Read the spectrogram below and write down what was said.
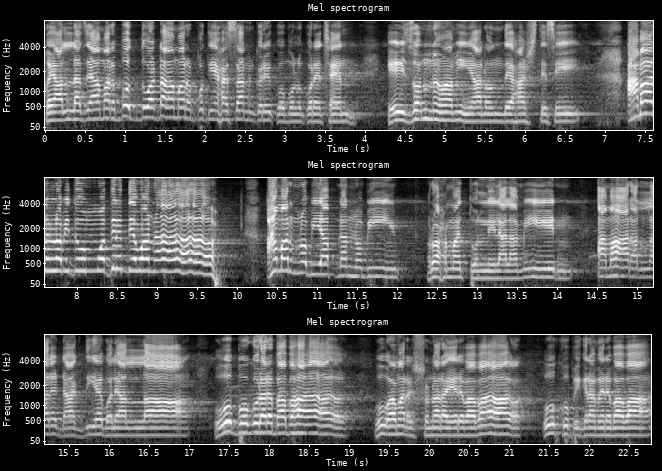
কয়, আল্লাহ যে আমার বদুয়াটা আমার প্রতি হাসান করে কবুল করেছেন এই জন্য আমি আনন্দে হাসতেছি। আমার নবী তো উম্মতের দেওয়ানা। আমার নবী আপনার নবী রহমাতুল্লিল আলামিন। আমার আল্লাহরে ডাক দিয়ে বলে, আল্লাহ, ও বগুড়ার বাবা, ও আমার সোনারায়ের বাবা, ও কপি গ্রামের বাবা,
